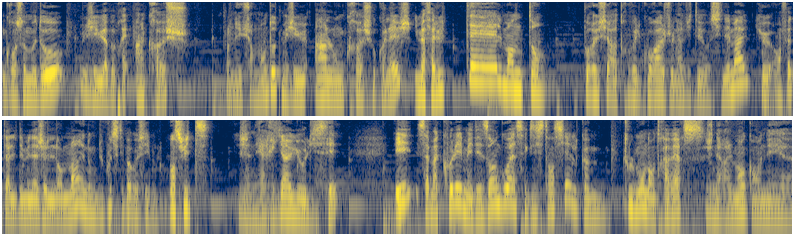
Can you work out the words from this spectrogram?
Grosso modo, j'ai eu à peu près un crush. J'en ai eu sûrement d'autres, mais j'ai eu un long crush au collège. Il m'a fallu tellement de temps pour réussir à trouver le courage de l'inviter au cinéma que, en fait, elle déménageait le lendemain et donc du coup, c'était pas possible. Ensuite, je n'ai rien eu au lycée. Et ça m'a collé mais des angoisses existentielles comme tout le monde en traverse généralement quand on est euh,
